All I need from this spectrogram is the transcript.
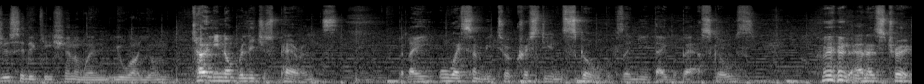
Religious education when you were young? Totally not religious parents, but they always sent me to a Christian school because they knew they were better schools, and it's true.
